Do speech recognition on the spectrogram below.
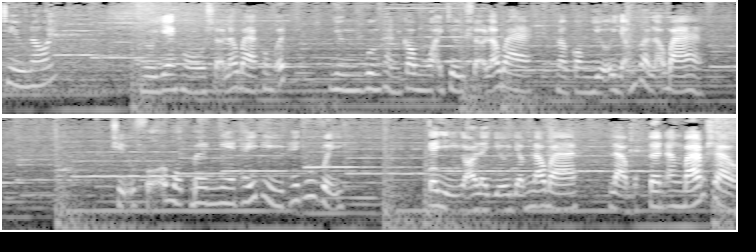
chiêu nói. Người giang hồ sợ lão bà không ít, Nhưng Vương Thành Công ngoại trừ sợ lão bà Mà còn dựa dẫm vào lão bà Triệu phổ một bên nghe thấy thì thấy thú vị. Cái gì gọi là dựa dẫm lão bà Là một tên ăn bám sao?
